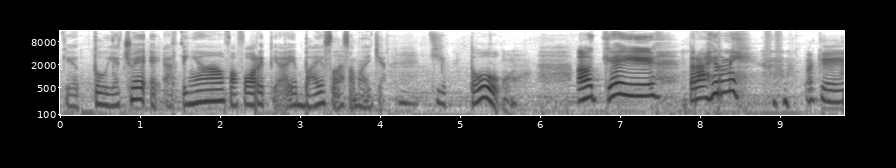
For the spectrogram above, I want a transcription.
gitu ya cue eh, artinya favorit ya ya bias lah sama aja hmm. gitu oke okay. terakhir nih Oke.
